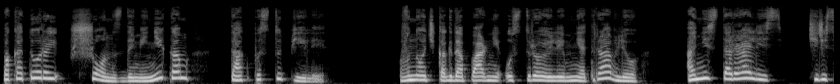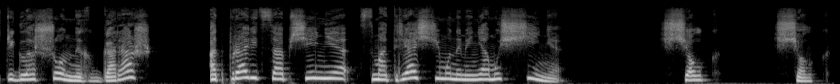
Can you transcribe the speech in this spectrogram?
по которой Шон с Домиником так поступили. В ночь, когда парни устроили мне травлю, они старались через приглашенных в гараж отправить сообщение смотрящему на меня мужчине. Щелк, щелк,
